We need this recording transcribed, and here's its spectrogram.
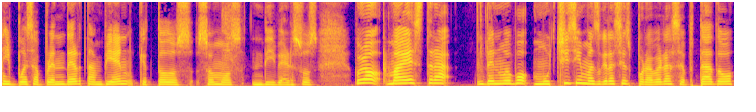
y pues aprender también que todos somos diversos. Pero maestra, de nuevo, muchísimas gracias por haber aceptado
